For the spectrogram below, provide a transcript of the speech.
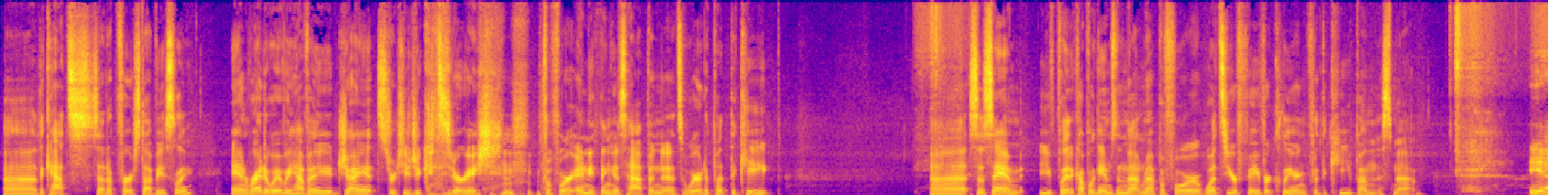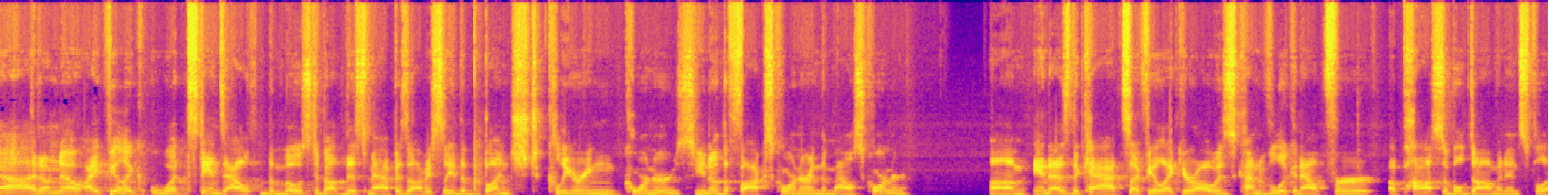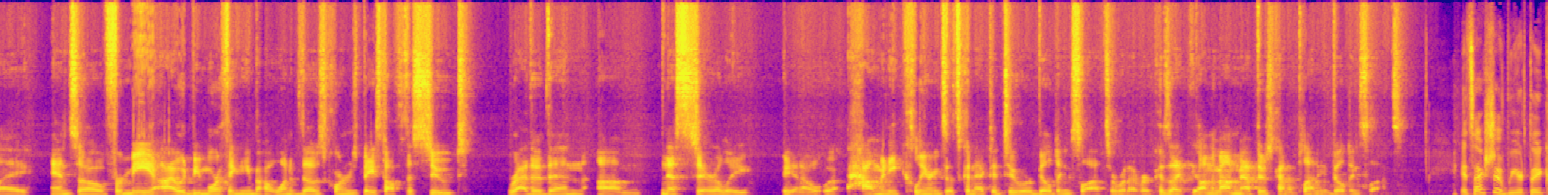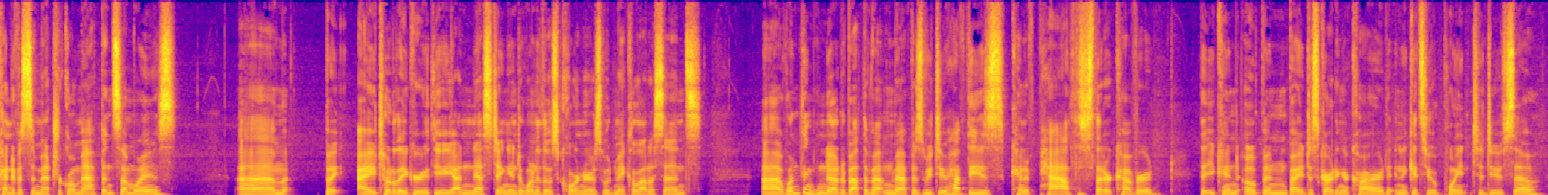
Uh, the cats set up first, obviously. And right away, we have a giant strategic consideration before anything has happened, it's where to put the keep. Uh, so, Sam, you've played a couple games in that map before. What's your favorite clearing for the keep on this map? Yeah, I don't know. I feel like what stands out the most about this map is obviously the bunched clearing corners, you know, the fox corner and the mouse corner. Um, and as the cats, I feel like you're always kind of looking out for a possible dominance play. And so for me, I would be more thinking about one of those corners based off the suit rather than um, necessarily, you know, how many clearings it's connected to or building slots or whatever. Because on the mountain map, there's kind of plenty of building slots. It's actually weirdly kind of a symmetrical map in some ways. Um, but I totally agree with you. Yeah, nesting into one of those corners would make a lot of sense. Uh, one thing to note about the mountain map is we do have these kind of paths that are covered that you can open by discarding a card, and it gets you a point to do so.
